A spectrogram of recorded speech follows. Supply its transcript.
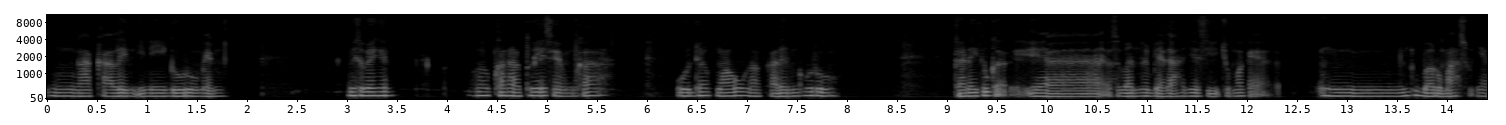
ngakalin ini guru men? Bisa pengen oh, kelas satu SMK udah mau ngakalin guru. Karena itu gak? Ya sebenarnya biasa aja sih. Cuma kayak hmm, lu baru masuknya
